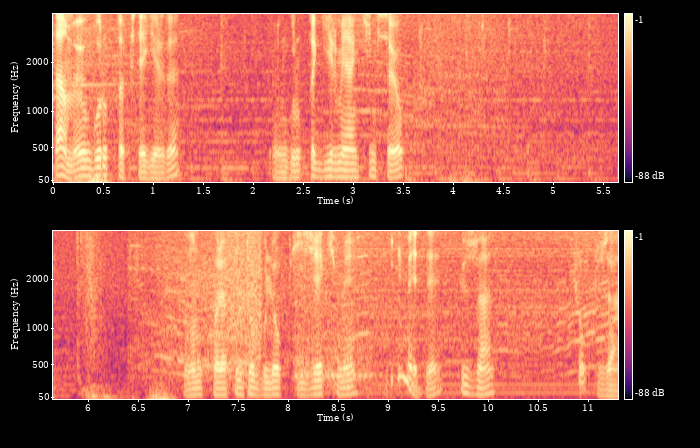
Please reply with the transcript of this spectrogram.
Tamam ön grup da pite girdi. Ön grupta girmeyen kimse yok. Oğlum Colapinto blok yiyecek mi? Yemedi. Güzel. Çok güzel.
